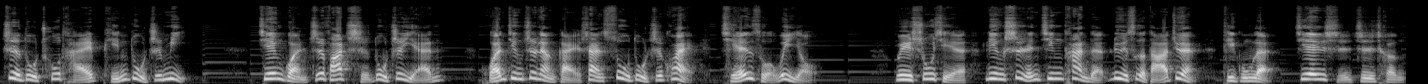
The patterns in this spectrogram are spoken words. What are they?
制度出台频度之密，监管执法尺度之严，环境质量改善速度之快，前所未有，为书写令世人惊叹的绿色答卷提供了坚实支撑。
